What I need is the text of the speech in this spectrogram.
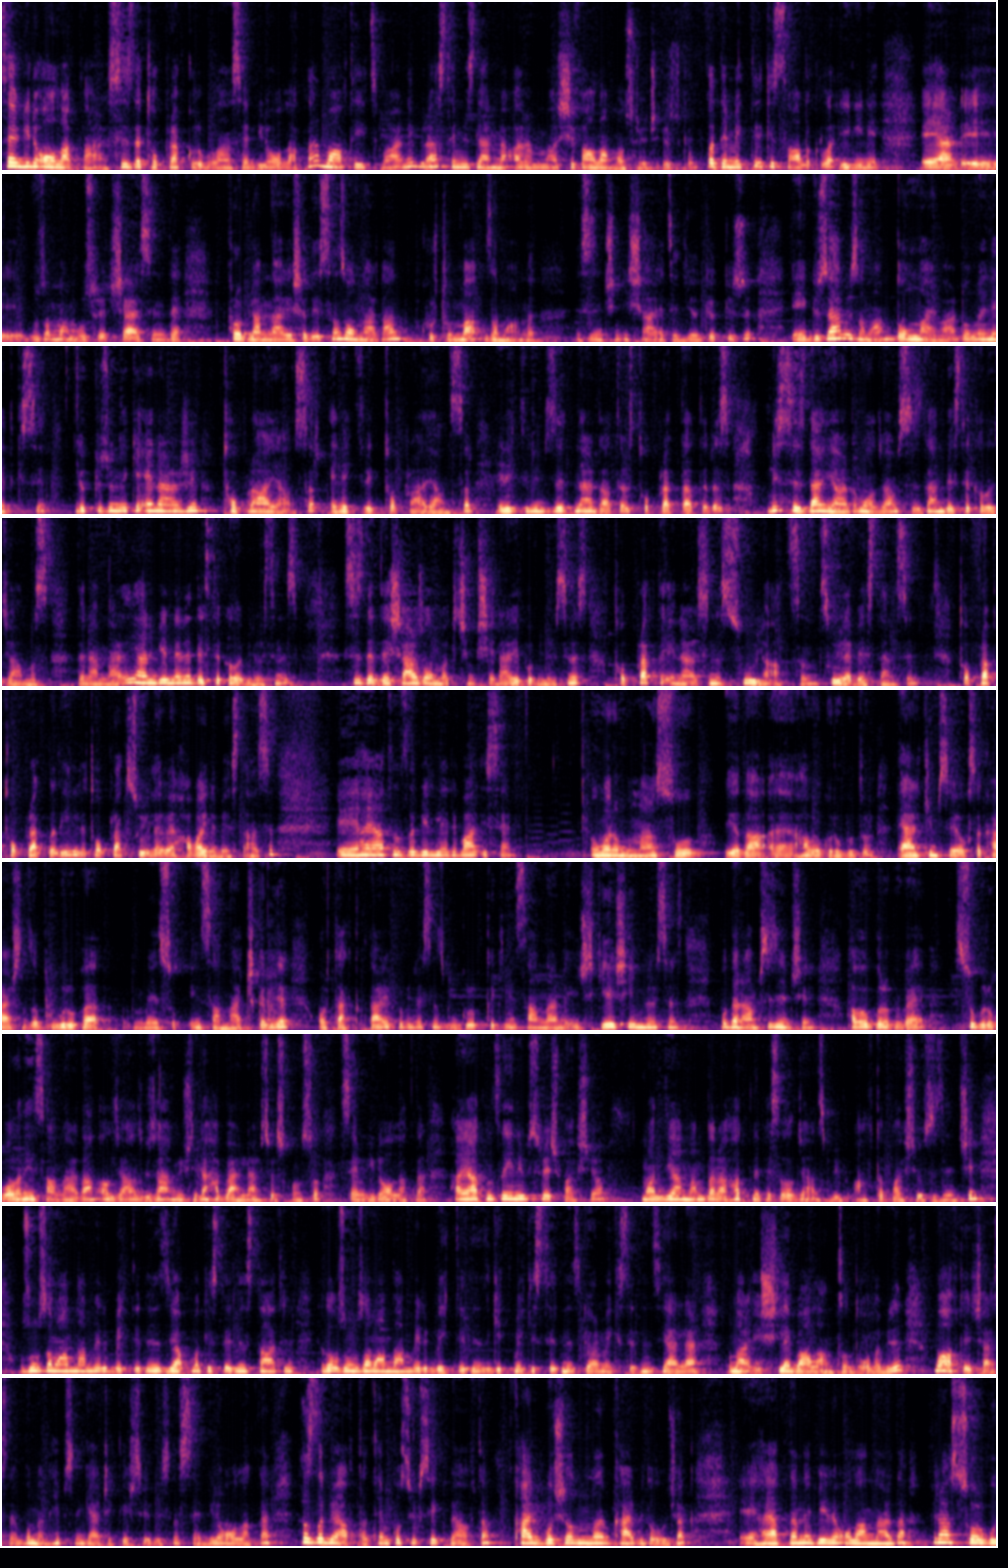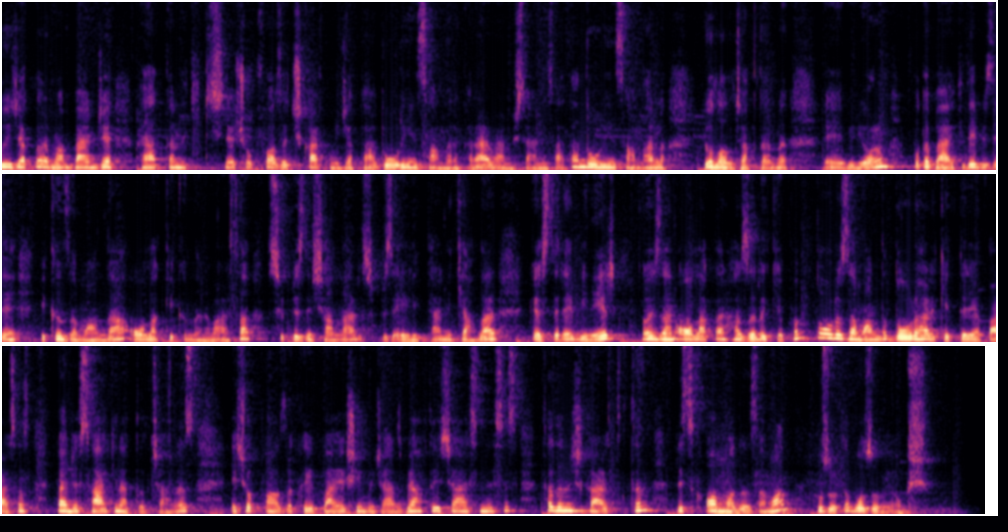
Sevgili oğlaklar, siz de toprak grubu olan sevgili oğlaklar bu hafta itibariyle biraz temizlenme, arınma, şifalanma süreci gözüküyor. Bu da demektir ki sağlıkla ilgili eğer e, bu zaman bu süreç içerisinde problemler yaşadıysanız onlardan kurtulma zamanı sizin için işaret ediyor gökyüzü. E, güzel bir zaman, dolunay var. Dolunayın etkisi gökyüzündeki enerji toprağa yansır. Elektrik toprağa yansır. Elektriğimizi nerede atarız? Toprakta atarız. Biz sizden yardım alacağımız, sizden destek alacağımız dönemlerde yani birilerine destek alabilirsiniz. Siz de deşarj olmak için bir şeyler yapabilirsiniz. Toprak da enerjisini suyla atsın, suyla beslensin. Toprak toprakla değil de toprak suyla ve havayla beslensin. E, hayatınızda birileri var ise Umarım bunlar su ya da e, hava grubudur. Eğer kimse yoksa karşınıza bu gruba mensup insanlar çıkabilir. Ortaklıklar yapabilirsiniz. Bu gruptaki insanlarla ilişki yaşayabilirsiniz. Bu dönem sizin için hava grubu ve su grubu olan insanlardan alacağınız güzel müjdeli haberler söz konusu sevgili oğlaklar. Hayatınızda yeni bir süreç başlıyor maddi anlamda rahat nefes alacağınız bir hafta başlıyor sizin için. Uzun zamandan beri beklediğiniz, yapmak istediğiniz tatil ya da uzun zamandan beri beklediğiniz, gitmek istediğiniz, görmek istediğiniz yerler bunlar işle bağlantılı olabilir. Bu hafta içerisinde bunların hepsini gerçekleştirebilirsiniz sevgili oğlaklar. Hızlı bir hafta, temposu yüksek bir hafta. Kalbi boşalımların kalbi de olacak. E, hayatlarına biri olanlarda biraz sorgulayacaklar ama bence hayatlarındaki kişileri çok fazla çıkartmayacaklar. Doğru insanlara karar vermişlerdi zaten. Doğru insanlarla yol alacaklarını e, biliyorum. Bu da belki de bize yakın zamanda oğlak yakınları varsa sürpriz nişanlar, sürpriz evlilikler, nikahlar gösterebilir. O yüzden oğlaklar hazırlık yapın. Doğru zamanda doğru hareketleri yaparsanız bence sakin atlatacağınız, e, çok fazla kayıplar yaşamayacağınız bir hafta içerisinde siz tadını çıkartın. Risk olmadığı zaman huzurda bozulmuyormuş.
